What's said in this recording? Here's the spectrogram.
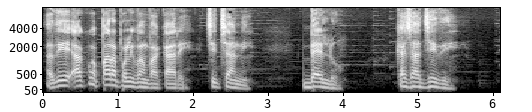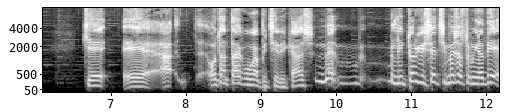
Δηλαδή άκουγα πάρα πολύ Βαμβακάρη, Τσιτσάνι, Μπέλου, Καζατζίδη και ε, α, όταν τα άκουγα πιτσιρικάς με, με- λειτουργήσε έτσι μέσα στο μυαλό. Δηλαδή,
